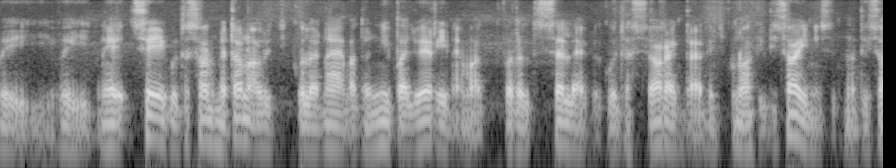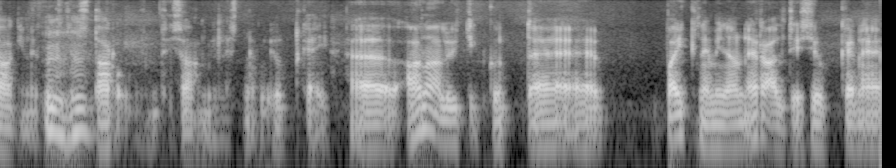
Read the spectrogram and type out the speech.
või, või need, see, kuidas andmed analüütikule näevad, on nii palju erinevad võrreldes sellega, kuidas see arendaja neid kunagi disainis, et nad ei saagi nagu mm -hmm. aru, nad ei saa, millest nagu jutt käib äh,. analüütikute paiknemine on eraldi sihukene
